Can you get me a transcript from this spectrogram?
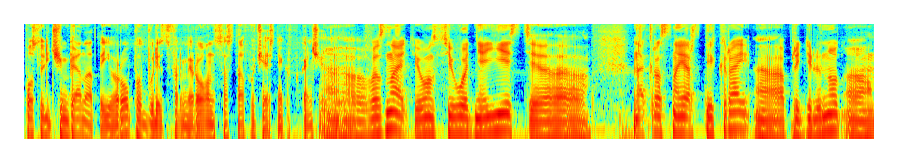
после чемпионата Европы будет сформирован состав участников окончательно? А, вы знаете, он сегодня есть. Э, на Красноярский край э, определено э,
